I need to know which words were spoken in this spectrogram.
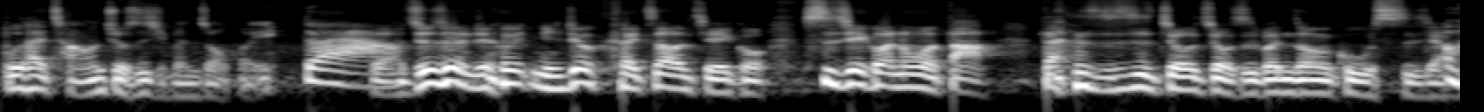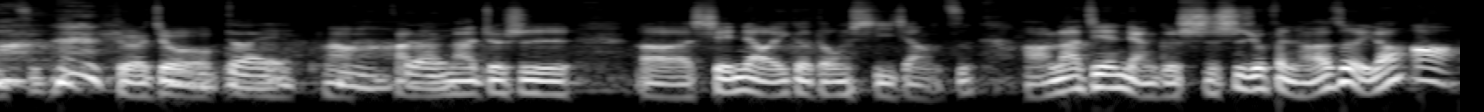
不太长，九十几分钟而已。对啊，对啊，就是你就会你就可以知道结果，世界观那么大，但是是就九十分钟的故事这样子，哦、对，就对啊，好了，那就是呃闲聊一个东西这样子。好，那今天两个时事就分享到这里了。哦，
